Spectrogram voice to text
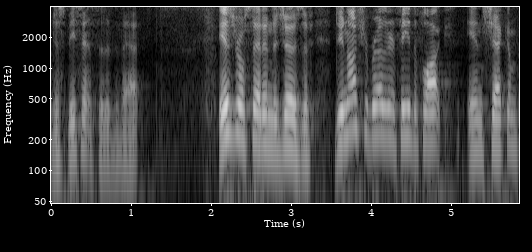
Just be sensitive to that. Israel said unto Joseph, Do not your brethren feed the flock in Shechem?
